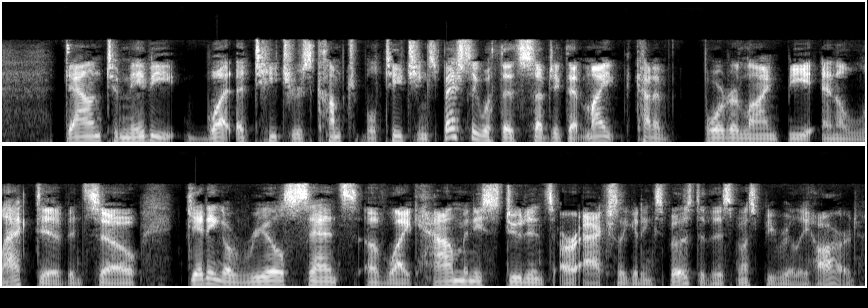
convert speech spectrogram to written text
down to maybe what a teacher's comfortable teaching, especially with a subject that might kind of borderline be an elective. And so getting a real sense of like how many students are actually getting exposed to this must be really hard.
